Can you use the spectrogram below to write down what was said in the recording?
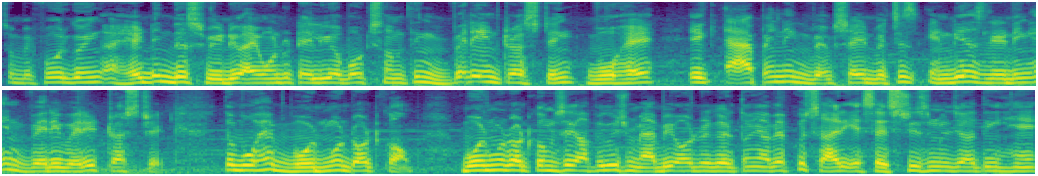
so before going ahead in this video I want to tell you about something very interesting वो है एक ऐप एंड एक website which is India's leading and very very trusted तो वो है Boodmo dot com Boodmo dot com से काफ़ी कुछ मैं भी ऑर्डर करता हूँ। यहाँ पे आपको सारी एसेसरीज मिल जाती हैं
